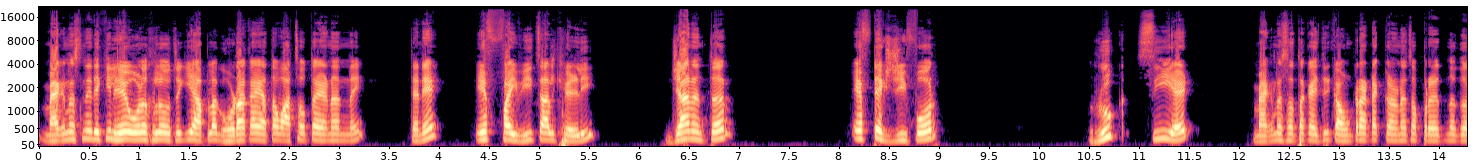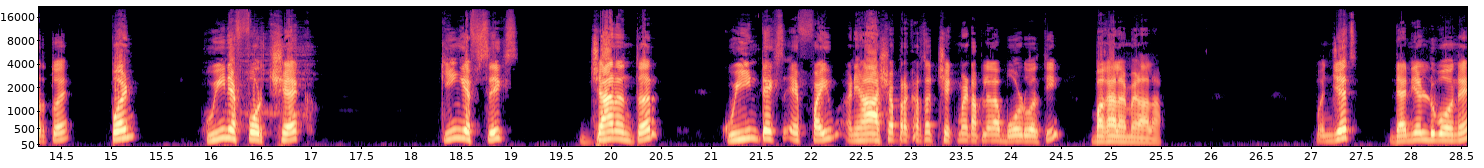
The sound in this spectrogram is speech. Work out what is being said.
मॅग्नसने देखील हे ओळखलं होतं की आपला घोडा काय आता वाचवता येणार नाही. त्याने एफ फाईव्ह ही चाल खेळली. ज्यानंतर F takes G four rook C eight Magnus आता काहीतरी काउंटर अटॅक करण्याचा प्रयत्न करतोय. पण queen F four check king F six ज्यानंतर क्वीन टेक्स एफ फाईव्ह आणि हा अशा प्रकारचा चेकमेट आपल्याला बोर्डवरती बघायला मिळाला. म्हणजेच डॅनियल डुबोने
